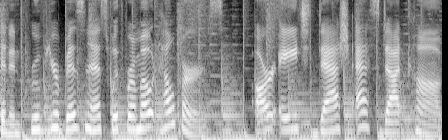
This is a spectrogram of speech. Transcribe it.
and improve your business with remote helpers. rh-s.com.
